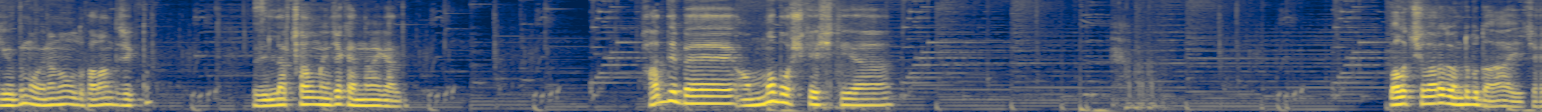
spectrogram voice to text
girdim oyuna ne oldu falan diyecektim. Ziller çalmayınca kendime geldim. Hadi be amma boş geçti ya. Balıkçılara döndü bu daha iyice.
